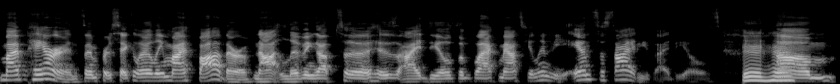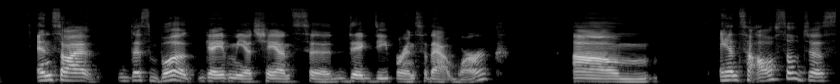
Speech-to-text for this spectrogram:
my parents and particularly my father of not living up to his ideals of black masculinity and society's ideals mm-hmm. um, and so I, this book gave me a chance to dig deeper into that work um, and to also just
